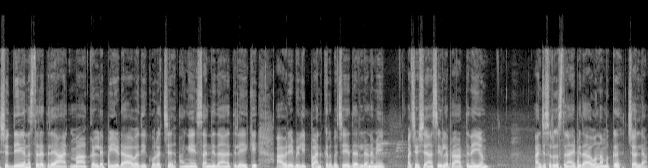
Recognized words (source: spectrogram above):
ശുദ്ധീകരണ സ്ഥലത്തിലെ ആത്മാക്കളുടെ പീഡാവധി കുറച്ച് അങ്ങേ സന്നിധാനത്തിലേക്ക് അവരെ വിളിപ്പാൻ കൃപ ചെയ്തരളണമേ മറ്റു വിശ്വാസികളുടെ പ്രാർത്ഥനയും അഞ്ച് സ്വർഗസ്ഥനായ പിതാവും നമുക്ക് ചൊല്ലാം.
